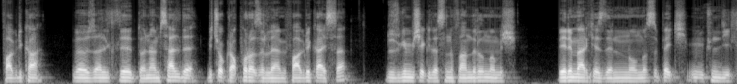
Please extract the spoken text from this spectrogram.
fabrika ve özellikle dönemsel de birçok rapor hazırlayan bir fabrikaysa düzgün bir şekilde sınıflandırılmamış veri merkezlerinin olması pek mümkün değil.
